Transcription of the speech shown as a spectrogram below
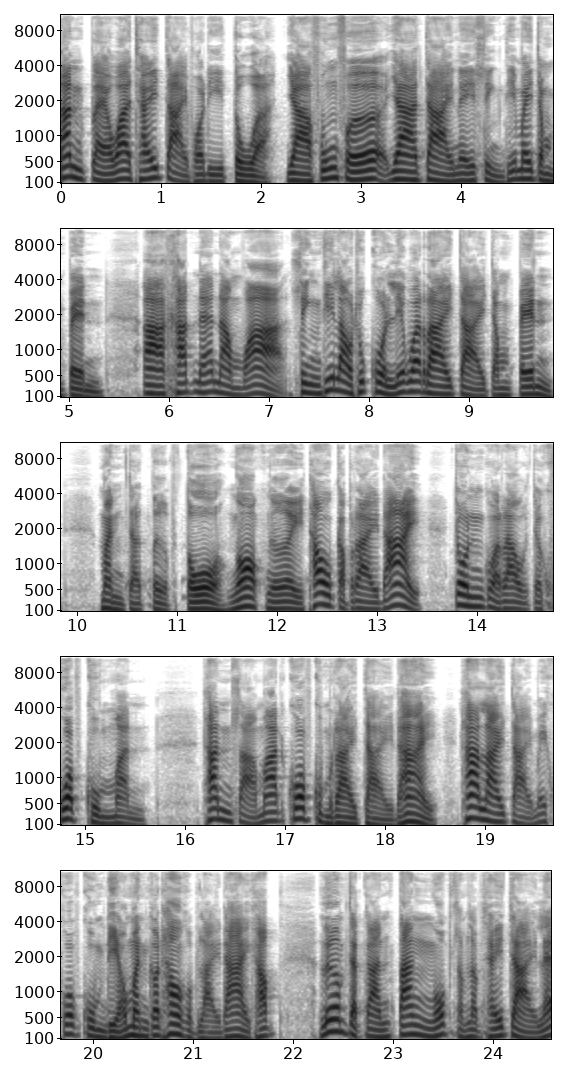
นั่นแปลว่าใช้จ่ายพอดีตัว อย่าฟุ้งเฟ้อ อย่าจ่ายในสิ่งที่ไม่จำเป็น อาคัตแนะนำว่าสิ่งที่เราทุกคนเรียกว่ารายจ่ายจำเป็น มันจะเติบโตงอกเงย เท่ากับรายได้ จนกว่าเราจะควบคุมมัน ท่านสามารถควบคุมรายจ่ายได้ ถ้ารายจ่ายไม่ควบคุมเดี๋ยวมันก็เท่ากับรายได้ครับ เริ่มจากการตั้งงบสำหรับใช้จ่ายและ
